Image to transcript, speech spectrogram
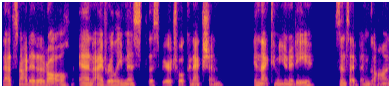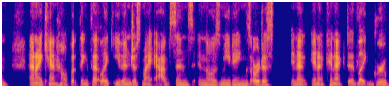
that's not it at all. And I've really missed the spiritual connection in that community since I've been gone. And I can't help but think that like even just my absence in those meetings or just in a in a connected like group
